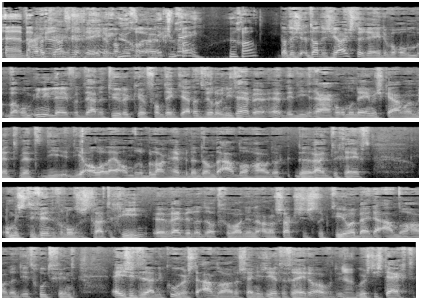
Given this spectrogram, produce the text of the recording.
Uh, dat is juist de reden waarom... Hugo, niks mee. Hugo? Dat is, dat is juist de reden waarom, waarom Unilever daar natuurlijk van denkt... ja, dat willen we niet hebben. Hè? Die, die rare ondernemerskamer met, met die, die allerlei andere belanghebbenden... dan de aandeelhouder de ruimte geeft om iets te vinden van onze strategie. Uh, wij willen dat gewoon in een anglo-saxische structuur... waarbij de aandeelhouder dit goed vindt. En je ziet het aan de koers. De aandeelhouders zijn hier zeer tevreden over. Dus de koers die stijgt.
